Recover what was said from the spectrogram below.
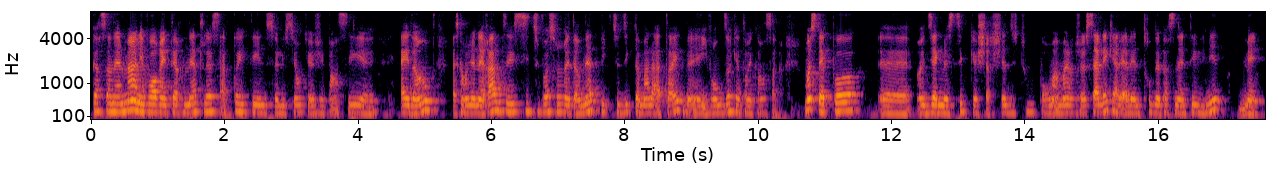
Personnellement, aller voir Internet, là, ça n'a pas été une solution que j'ai pensé aidante. Parce qu'en général, si tu vas sur Internet et que tu dis que tu as mal à la tête, ben, ils vont te dire que tu as un cancer. Moi, c'était pas euh, un diagnostic que je cherchais du tout pour ma mère. Je savais qu'elle avait le trouble de personnalité limite, mais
